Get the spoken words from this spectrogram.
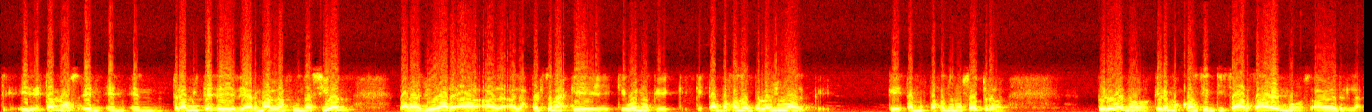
estamos en, trámites de, armar la fundación para ayudar a, las personas que, bueno, que, están pasando por lo mismo que, estamos pasando nosotros, pero bueno, queremos concientizar, sabemos, a ver,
